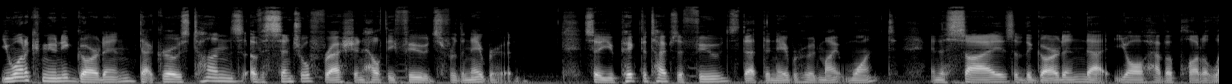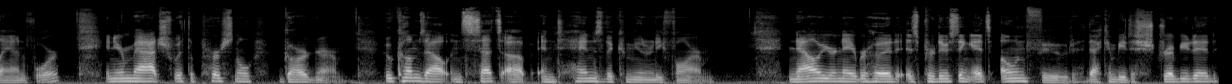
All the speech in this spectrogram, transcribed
You want a community garden that grows tons of essential fresh and healthy foods for the neighborhood. So you pick the types of foods that the neighborhood might want and the size of the garden that y'all have a plot of land for, and you're matched with a personal gardener who comes out and sets up and tends the community farm. Now your neighborhood is producing its own food that can be distributed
